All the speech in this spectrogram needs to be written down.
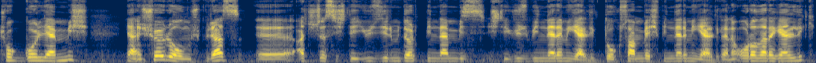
çok gol yenmiş. Yani şöyle olmuş biraz e, açıkçası işte 124 binden biz işte 100 binlere mi geldik, 95 binlere mi geldik? Hani oralara geldik.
